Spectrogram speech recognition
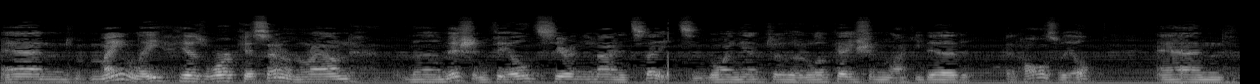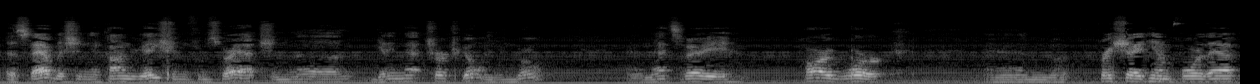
and mainly his work has centered around the mission fields here in the United States and going into a location like he did at Hawesville and establishing a congregation from scratch and uh, getting that church going and growing. And that's very hard work and appreciate him for that.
